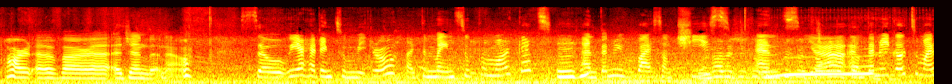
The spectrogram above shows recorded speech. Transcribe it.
part of our uh, agenda now? So we are heading to Migros, like the main supermarket, mm -hmm. and then we buy some cheese, and yeah, and then we go to my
